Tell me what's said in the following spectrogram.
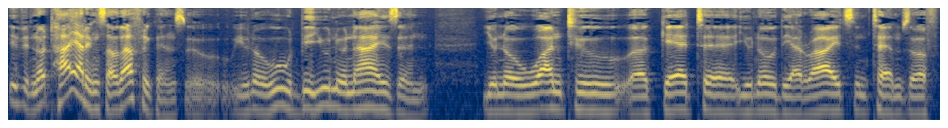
even not hiring South Africans, uh, you know, who would be unionized and, you know, want to uh, get, uh, you know, their rights in terms of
